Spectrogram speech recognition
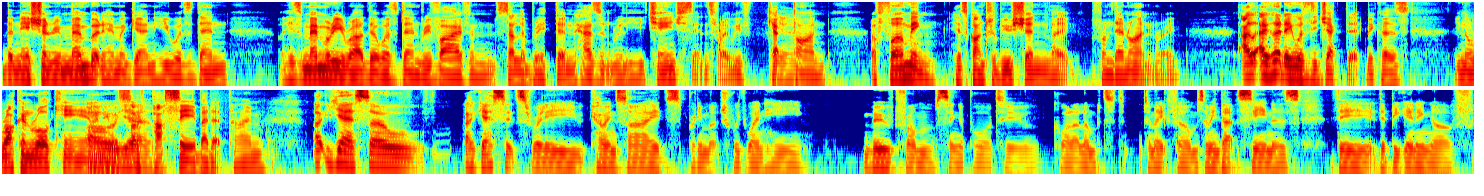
the nation remembered him again, he was then his memory rather was then revived and celebrated, and hasn't really changed since. Right, we've kept Yeah. on affirming his contribution like from then on. Right. I, I heard he was dejected because, you know, rock and roll came and it Oh, was sort of passe by that time. Uh, yeah, so I guess it's really coincides pretty much with when he moved from Singapore to Kuala Lumpur to, to make films. I mean, that's seen as the the beginning of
